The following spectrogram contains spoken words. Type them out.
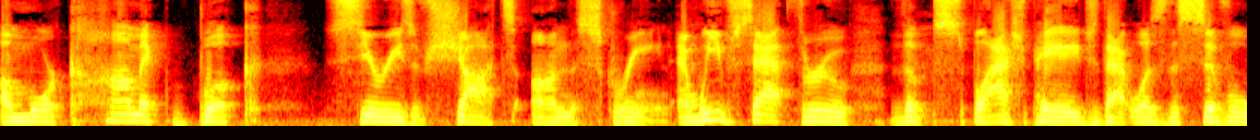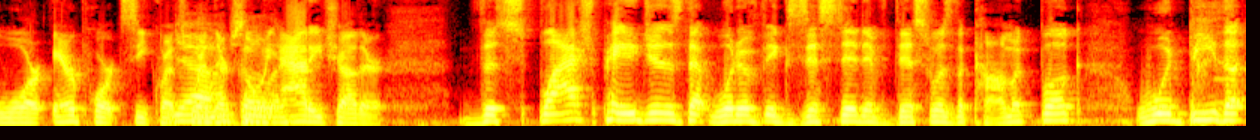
a more comic book series of shots on the screen. And we've sat through the splash page that was the Civil War airport sequence Yeah, when they're absolutely. going at each other. The splash pages that would have existed if this was the comic book would be the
